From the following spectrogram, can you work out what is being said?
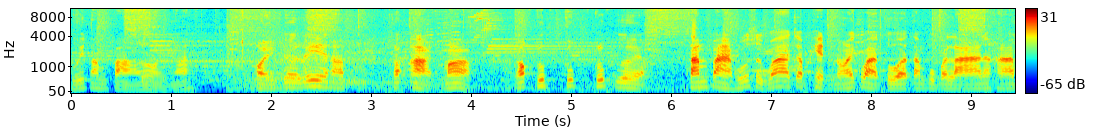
อุ้ยตำป่าอร่อยนะหอยเจอรี่ครับสะอาดมากแล้วกรุบกรุบกรุบเลยอะ ตำป่าผมรู้สึกว่าจะเผ็ดน้อยกว่าตัวตำปูปลาร้านะครับ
